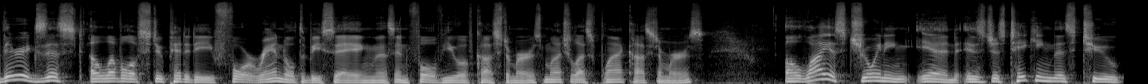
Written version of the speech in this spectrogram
There exists a level of stupidity for Randall to be saying this in full view of customers, much less black customers. Elias joining in is just taking this to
